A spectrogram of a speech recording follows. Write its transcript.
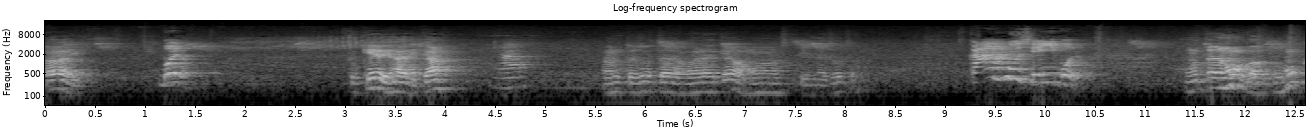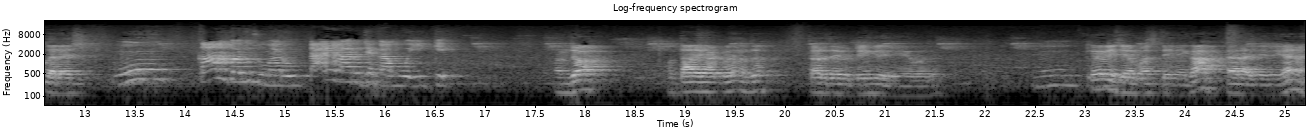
ઓય બોલો તું કેવી હારી કા હા આમ તો જો તારા વાળા કેવા મસ્તી ને જો તો કામ શું છે ઈ બોલ હું તને શું કહું તું શું કરે હું કામ કરું છું મારું તારે મારું જે કામ હોય ઈ કે સમજો હું તારી હાટો છે ને જો તાર જેવી ટીંગલી છે બધું હમ, કેવી છે મસ્તી ને કા તારા જેવી હે ને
